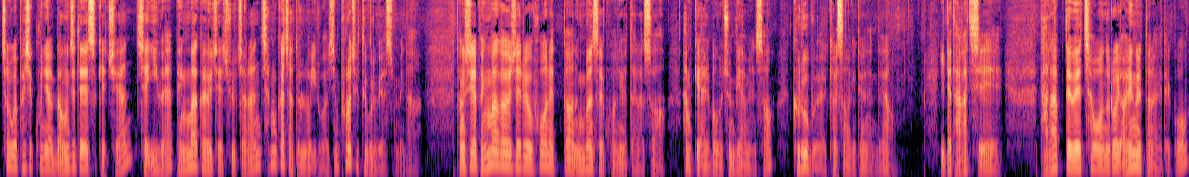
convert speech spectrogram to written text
1989년 명지대에서 개최한 제2회 백마가요제에 출전한 참가자들로 이루어진 프로젝트 그룹이었습니다. 당시에 백마가요제를 후원했던 음반사의 권유에 따라서 함께 앨범을 준비하면서 그룹을 결성하게 되었는데요. 이때 다 같이 단합대회 차원으로 여행을 떠나게 되고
